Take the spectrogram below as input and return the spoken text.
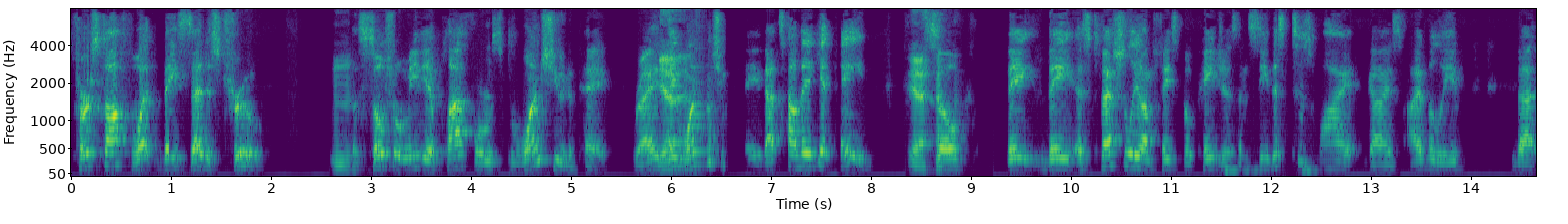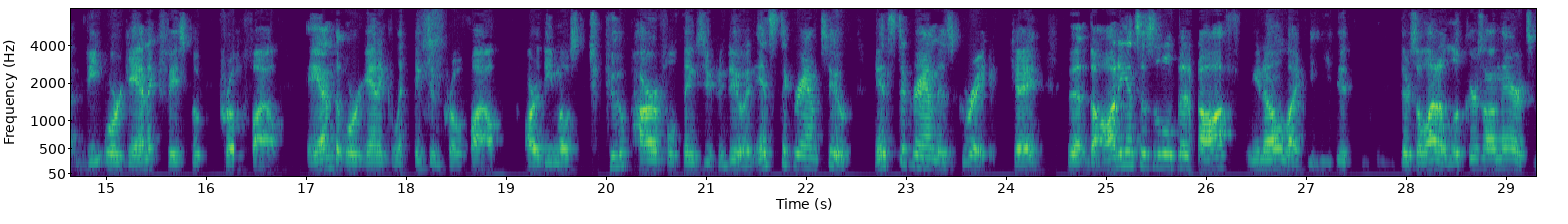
first off, what they said is true. Mm. The social media platforms want you to pay, right? Yeah. They want you to pay. That's how they get paid. Yeah. So they they especially on Facebook pages and see this is why guys I believe that the organic Facebook profile and the organic LinkedIn profile are the most two powerful things you can do and Instagram too. Instagram is great, okay? The the audience is a little bit off, you know, like it there's a lot of lookers on there. It's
